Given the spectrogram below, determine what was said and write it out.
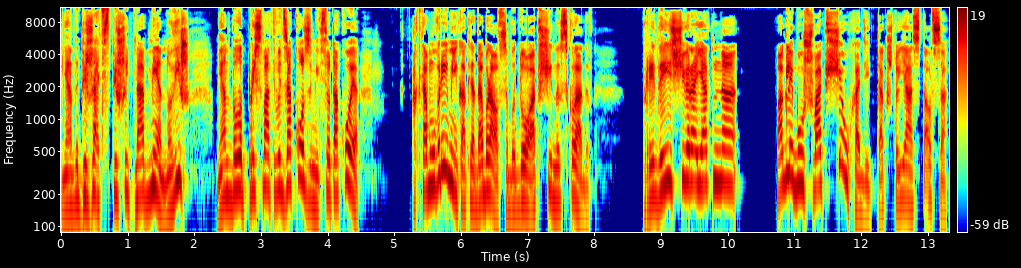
мне надо бежать, спешить на обмен, но, видишь, мне надо было присматривать за козами, все такое. А к тому времени, как я добрался бы до общинных складов, предающие, вероятно, могли бы уж вообще уходить, так что я остался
